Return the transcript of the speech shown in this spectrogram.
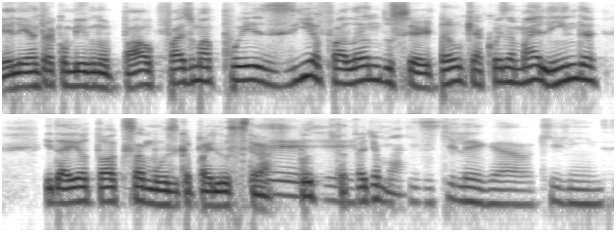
Ele entra comigo no palco, faz uma poesia falando do sertão, que é a coisa mais linda, e daí eu toco essa música pra ilustrar. Puta, tá demais. Que, que legal, que lindo.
